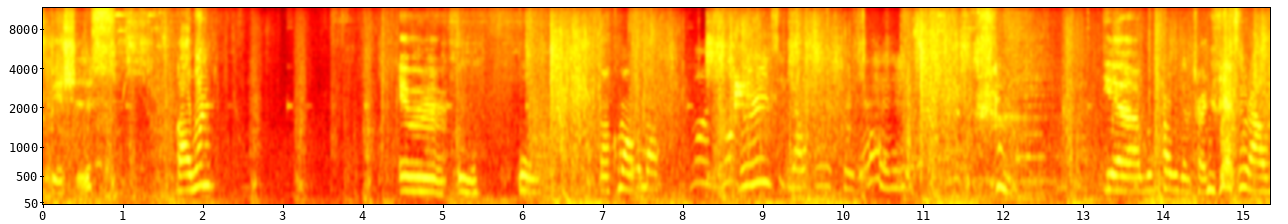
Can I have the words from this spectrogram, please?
Suspicious. Got one. Um, ooh, ooh. Come on, come on, come on. Come on. Where is he? Yeah, we're so dead. Yeah, we're probably gonna try next around.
